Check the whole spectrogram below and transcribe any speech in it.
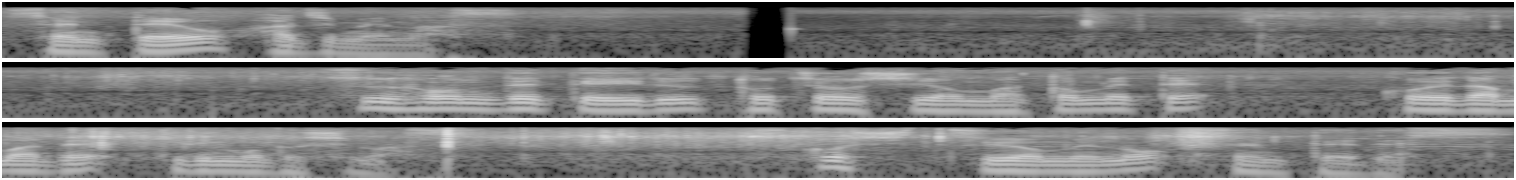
剪定を始めます。数本出ている徒長枝をまとめて小枝まで切り戻します。少し強めの剪定です。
